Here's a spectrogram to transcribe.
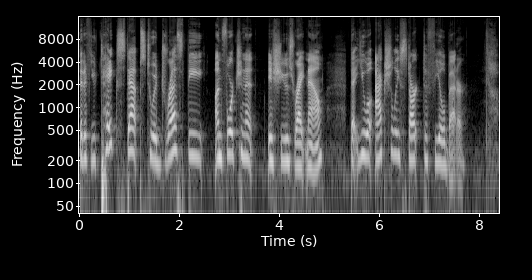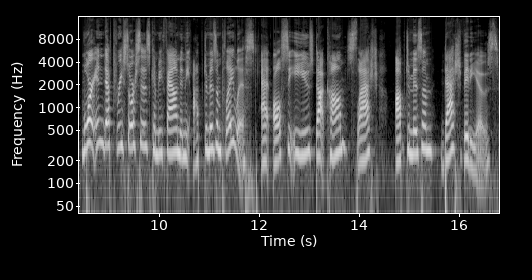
that if you take steps to address the unfortunate issues right now, that you will actually start to feel better. More in depth resources can be found in the Optimism playlist at allceus.com slash optimism dash videos.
